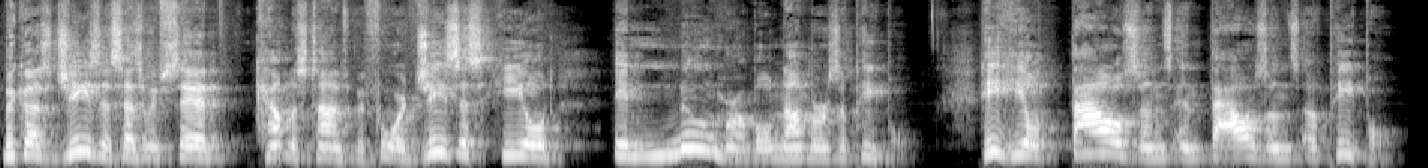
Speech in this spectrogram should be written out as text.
Because Jesus, as we've said countless times before, Jesus healed innumerable numbers of people. He healed thousands and thousands of people.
